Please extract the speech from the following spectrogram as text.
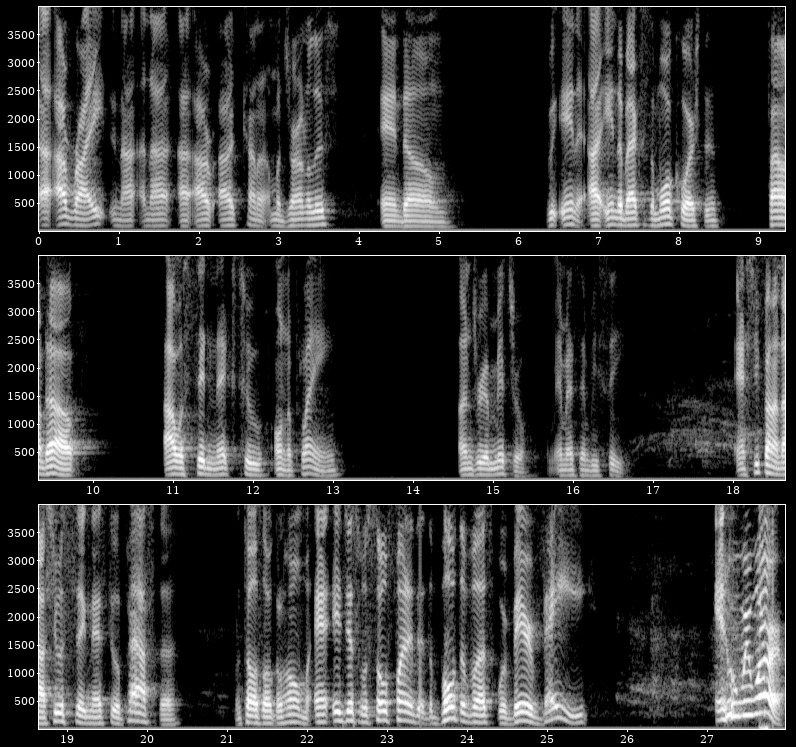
I, I write, and I, and I, I, I kind of, I'm a journalist, and um, we end, I end up asking some more questions. Found out I was sitting next to on the plane Andrea Mitchell from MSNBC. And she found out she was sitting next to a pastor from Tulsa, Oklahoma. And it just was so funny that the both of us were very vague in who we were.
